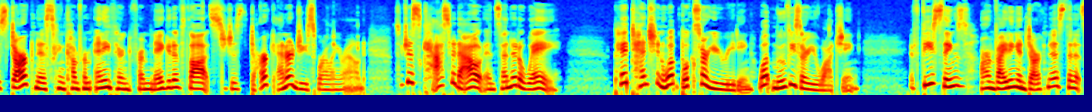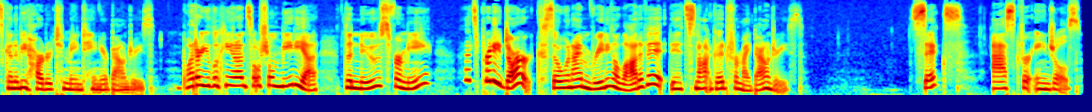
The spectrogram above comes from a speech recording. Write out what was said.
This darkness can come from anything from negative thoughts to just dark energy swirling around. So just cast it out and send it away. Pay attention. What books are you reading? What movies are you watching? If these things are inviting in darkness, then it's going to be harder to maintain your boundaries. What are you looking at on social media? The news for me, it's pretty dark. So when I'm reading a lot of it, it's not good for my boundaries. Six, ask for angels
